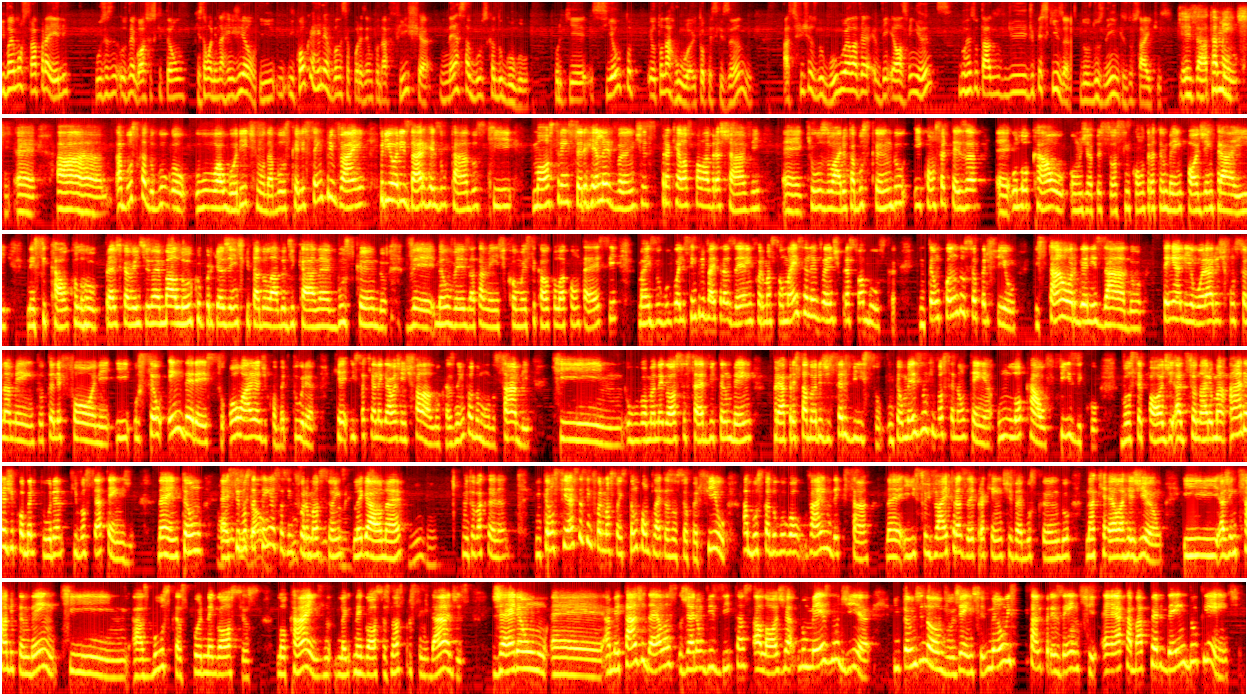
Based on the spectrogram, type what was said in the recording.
e vai mostrar para ele os, os negócios que, estão que estão ali na região. E, e, qual que é a relevância, por exemplo, da ficha nessa busca do Google? Porque se eu tô, eu tô na rua e estou pesquisando, as fichas do Google ela, elas vêm antes do resultado de, de pesquisa, né? dos, dos, links, dos sites. Exatamente. É, a, a busca do Google, o algoritmo da busca, ele sempre vai priorizar resultados que mostrem ser relevantes para aquelas palavras-chave é, que o usuário está buscando e com certeza é, o local onde a pessoa se encontra também pode entrar aí nesse cálculo praticamente não é maluco, porque a gente que está do lado de cá, né, buscando ver, não vê exatamente como esse cálculo acontece, mas o Google ele sempre vai trazer a informação mais relevante para a sua busca. Então, quando o seu perfil está organizado, tem ali o horário de funcionamento, o telefone e o seu endereço ou área de cobertura, que isso aqui é legal a gente falar, Lucas, nem todo mundo sabe que o Google Meu Negócio serve também para prestadores de serviço. Então, mesmo que você não tenha um local físico, você pode adicionar uma área de cobertura que você atende. Né? Então, é, se você legal. tem essas informações, legal, né? Uhum. Muito bacana. Então, se essas informações estão completas no seu perfil, a busca do Google vai indexar né, isso e vai trazer para quem estiver buscando naquela região. E a gente sabe também que as buscas por negócios locais, negócios nas proximidades, geram é, a metade delas geram visitas à loja no mesmo dia. Então, de novo, gente, não estar presente é acabar perdendo o cliente.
